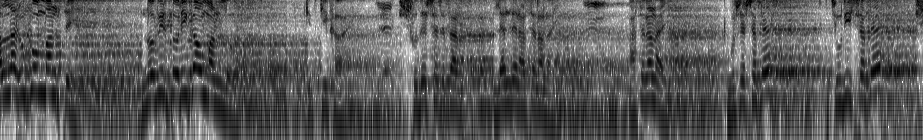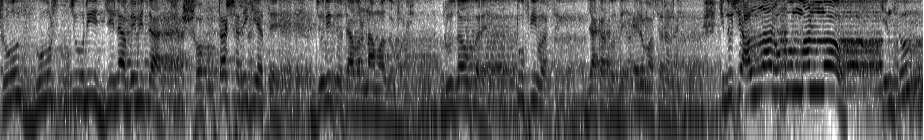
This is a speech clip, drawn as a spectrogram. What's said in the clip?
আল্লাহর হুকুম মানছে, নবীর তরিকাও মানল কি খায়? সুদের সাথে তার লেনদেন আছে না নাই? আছে না নাই? ঘুষের সাথে? চুরির সাথে? সুদ, ঘুষ, চুরি, জিনা বেবিচার সবটার সাথে কি আছে? জড়িত আছে, আবার নামাজও পড়ে, রোজাও করে, টুপিও আছে, জাকাতও দে এরম আছে না নাই? কিন্তু সে আল্লাহর হুকুম মানল, কিন্তু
